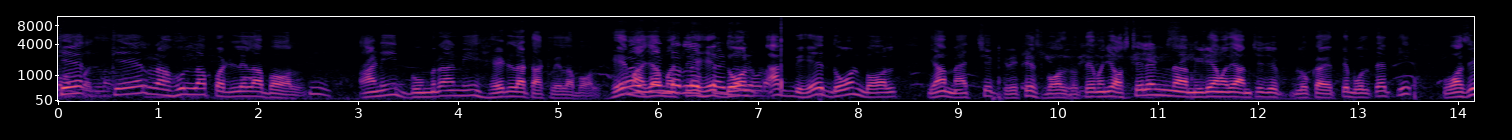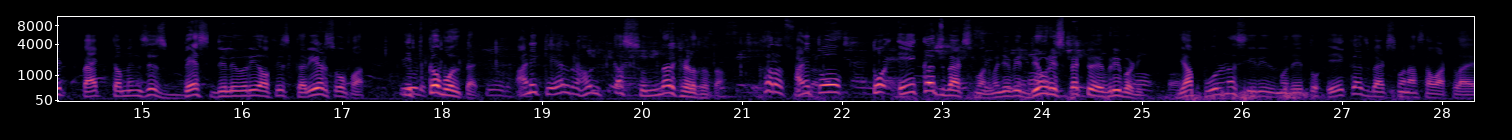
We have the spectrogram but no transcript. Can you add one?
के. के एल राहुलला पडलेला बॉल आणि बुमरानी हेडला टाकलेला बॉल हे माझ्या मते हे दोन. अगदी हे दोन बॉल या मॅचचे ग्रेटेस्ट बॉल्स होते. म्हणजे ऑस्ट्रेलियन मीडियामध्ये आमचे जे लोक आहेत ते बोलत आहेत की was it Pat Cummins is best delivery of his career so far इतकं बोलत आहेत आणि के एल राहुल इतका सुंदर खेळत होता. खरंच आणि तो तो एकच बॅट्समन म्हणजे with due respect to everybody या पूर्ण सिरीजमध्ये तो एकच बॅट्समन असा वाटला आहे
